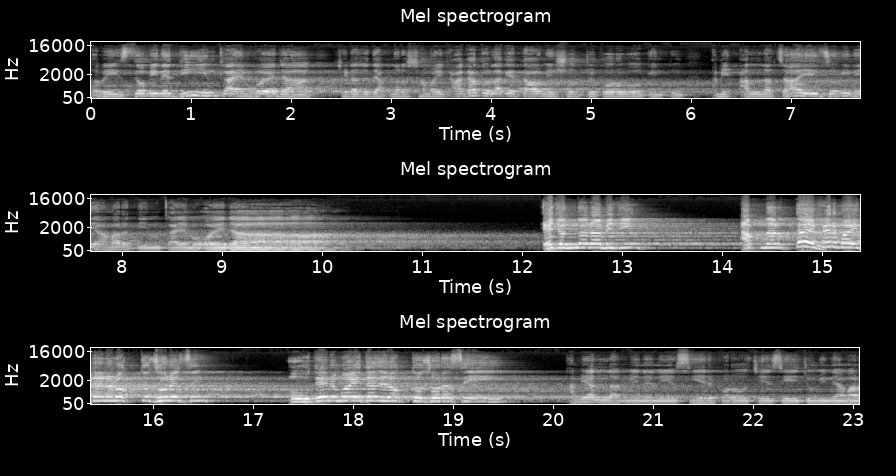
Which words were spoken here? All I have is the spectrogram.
তবে জমিনে দিন কায়েম হয়ে যাক, সেটা যদি আপনার সাময়িক আঘাতও লাগে, তাও আমি সহ্য করব। কিন্তু আমি আল্লাহ চাই এই জমিনে আমার দিন কায়েম হয়ে যাক। এজন্য নবীজি, আপনার তাইফের ময়দানে রক্ত ঝরেছে ওদের ময়দানে রক্ত ঝরেছে। আমি আল্লাহ মেনে নিয়েছি, এরপরও চেয়েছি এই জমিনে আমার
